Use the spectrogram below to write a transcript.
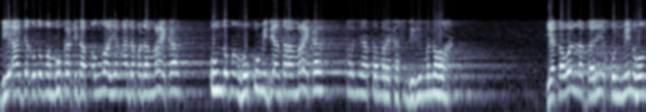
Diajak untuk membuka kitab Allah yang ada pada mereka. Untuk menghukumi di antara mereka. Ternyata mereka sendiri menolak. Yatawalla fariqun minhum.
